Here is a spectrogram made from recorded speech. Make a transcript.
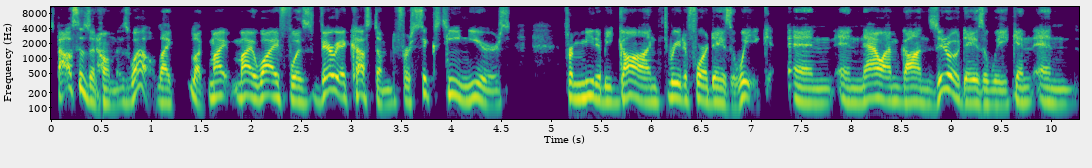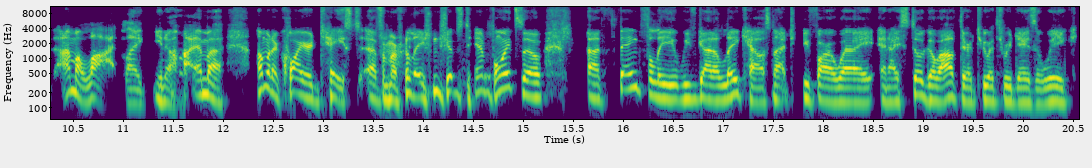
spouses at home as well. Like, look, my my wife was very accustomed for 16 years for me to be gone three to four days a week, and and now I'm gone zero days a week, and and I'm a lot. Like, you know, I'm a I'm an acquired taste uh, from a relationship standpoint. So, uh, thankfully, we've got a lake house not too far away, and I still go out there two or three days a week,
